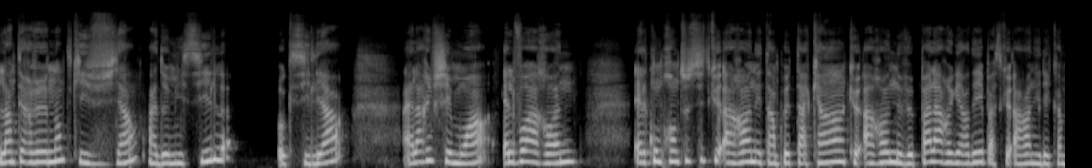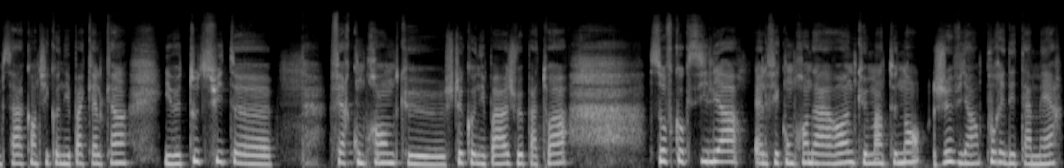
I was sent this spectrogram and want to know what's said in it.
L'intervenante qui vient à domicile, Auxilia, elle arrive chez moi, elle voit Aaron, elle comprend tout de suite que Aaron est un peu taquin, que Aaron ne veut pas la regarder parce que Aaron il est comme ça quand il connaît pas quelqu'un, il veut tout de suite euh, faire comprendre que je te connais pas, je veux pas toi. Sauf qu'Auxilia, elle fait comprendre à Aaron que maintenant je viens pour aider ta mère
